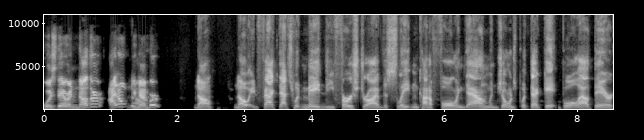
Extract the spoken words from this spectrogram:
Was there another? I don't no. remember. No, no. In fact, that's what made the first drive, the Slayton kind of falling down when Jones put that ball out there.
